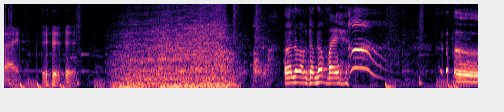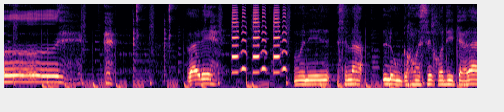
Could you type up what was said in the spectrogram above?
บายเออระวังจำนักไฟเอ้ยไปดิวันนี้สนะลุงก็รู้สึกว่าดีใจได้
